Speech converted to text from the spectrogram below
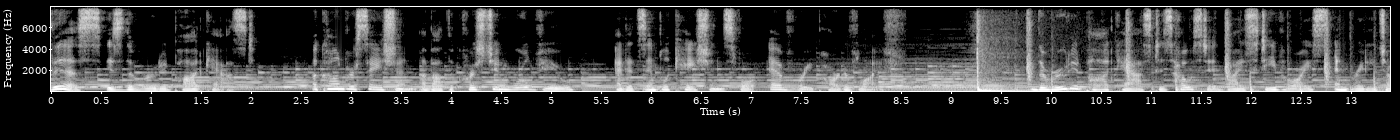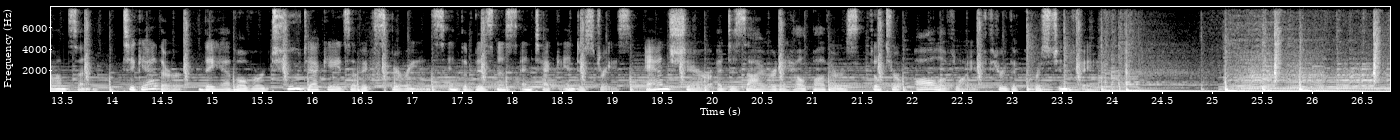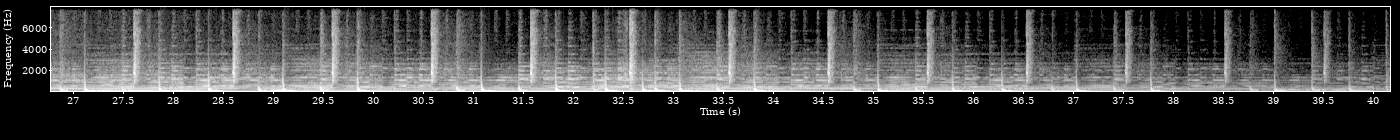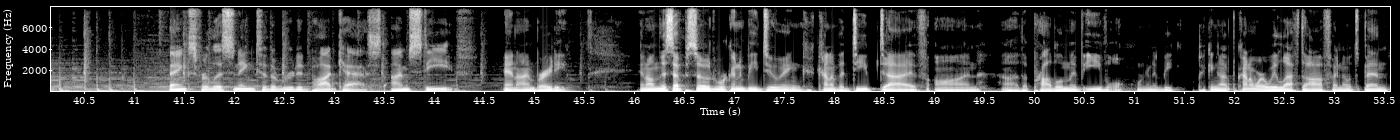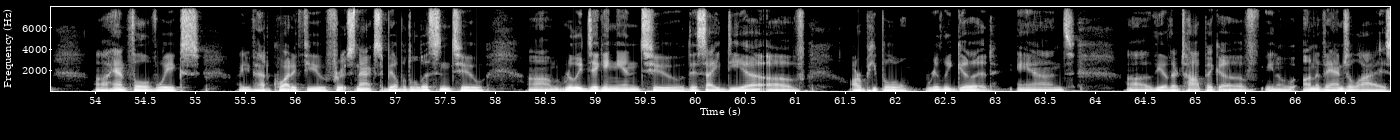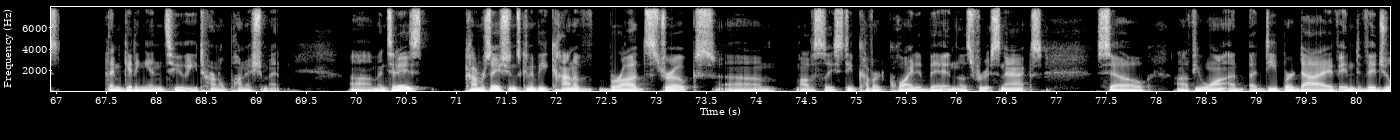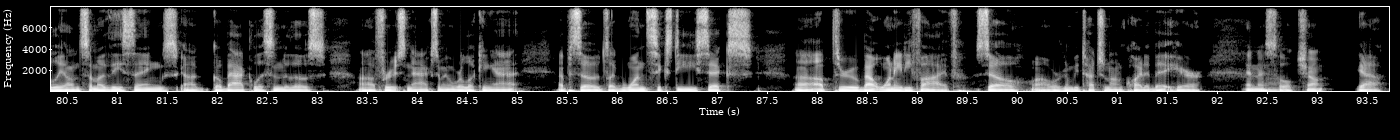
This is the Rooted Podcast, a conversation about the Christian worldview and its implications for every part of life. The Rooted Podcast is hosted by Steve Royce and Braydee Johnson. Together, they have over two decades of experience in the business and tech industries and share a desire to help others filter all of life through the Christian faith. Thanks for listening to the Rooted Podcast. I'm Steve. And I'm Braydee. And on this episode, we're going to be doing kind of a deep dive on uh, the problem of evil. We're going to be picking up kind of where we left off. I know it's been a handful of weeks. You've had quite a few fruit snacks to be able to listen to, um, really digging into this idea of are people really good? And uh, the other topic of, you know, unevangelized, then getting into eternal punishment. Um, and today's conversation is going to be kind of broad strokes. Um, obviously, Steve covered quite a bit in those fruit snacks. So, uh, if you want a, a, deeper dive individually on some of these things, uh, go back, listen to those uh, fruit snacks. I mean, we're looking at episodes like 166 uh, up through about 185. So, uh, we're going to be touching on quite a bit here. A nice little chunk. Yeah.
